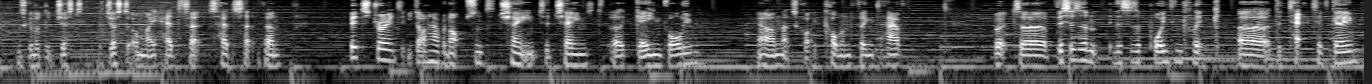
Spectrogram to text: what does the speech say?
I'm just going to adjust, adjust it on my headset, headset then. Bit strange that you don't have an option to change to change the game volume. Um, that's quite a common thing to have. But uh, this is a this is a point and click uh, detective game,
